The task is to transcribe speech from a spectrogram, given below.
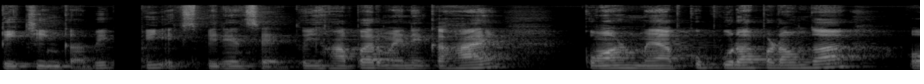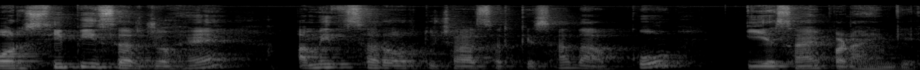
टीचिंग का भी काफ़ी एक्सपीरियंस है। तो यहाँ पर मैंने कहा है कौन मैं आपको पूरा पढ़ाऊँगा और सीपी सर जो है, अमित सर और तुषार सर के साथ आपको ई एस आई पढ़ाएँगे,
